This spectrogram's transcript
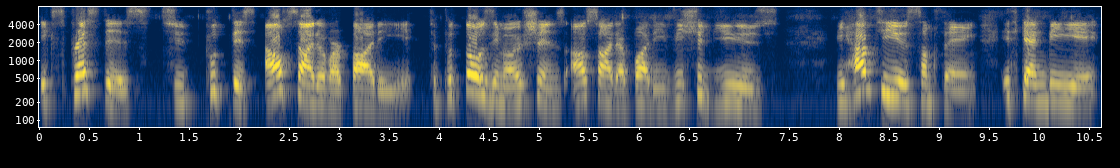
express this, to put this outside of our body, to put those emotions outside our body, we should use, we have to use something. It can be,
